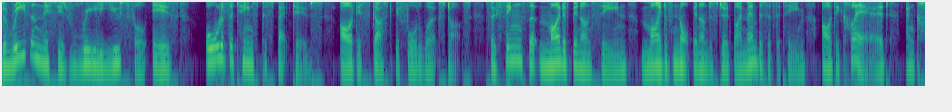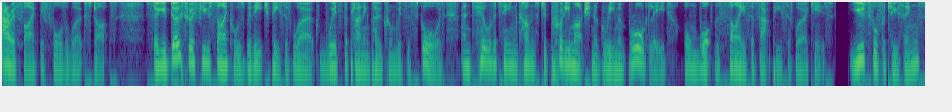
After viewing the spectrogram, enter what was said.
The reason this is really useful is all of the team's perspectives are discussed before the work starts. So things that might have been unseen, might have not been understood by members of the team, are declared and clarified before the work starts. So you go through a few cycles with each piece of work with the planning poker and with the scores until the team comes to pretty much an agreement broadly on what the size of that piece of work is useful for two things.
